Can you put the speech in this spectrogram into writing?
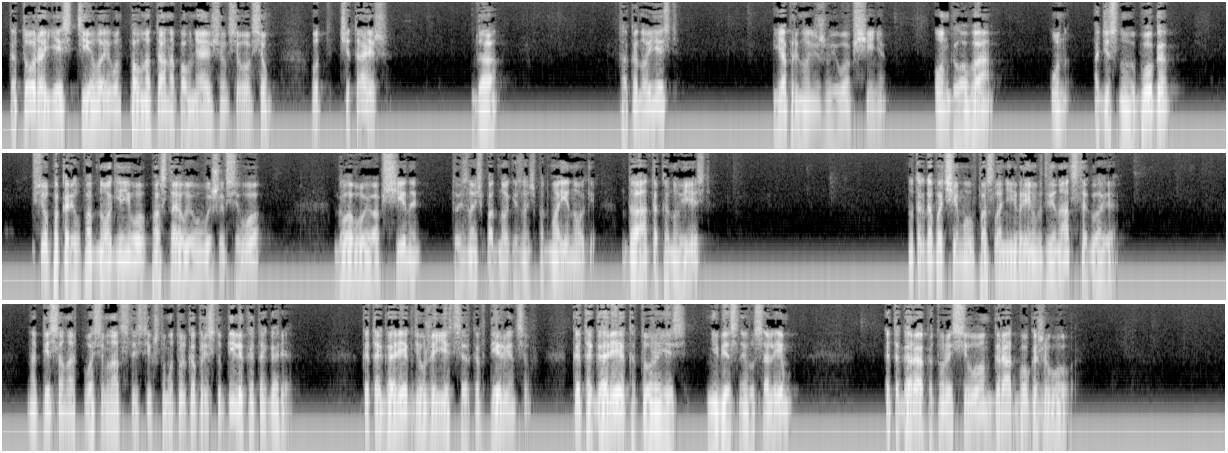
которая есть тело его, полнота, наполняющая все во всем. Вот читаешь, да, так оно есть. Я принадлежу его общине, он глава, он одесную Бога, все покорил под ноги его, поставил его выше всего, главою общины, то есть, значит, под ноги, значит, под мои ноги. Да, так оно и есть. Но тогда почему в послании евреям в 12 главе написано, 18 стих, что мы только приступили к этой горе? К этой горе, где уже есть церковь первенцев, к этой горе, которая есть небесный Иерусалим, это гора, которая Сион, град Бога Живого.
